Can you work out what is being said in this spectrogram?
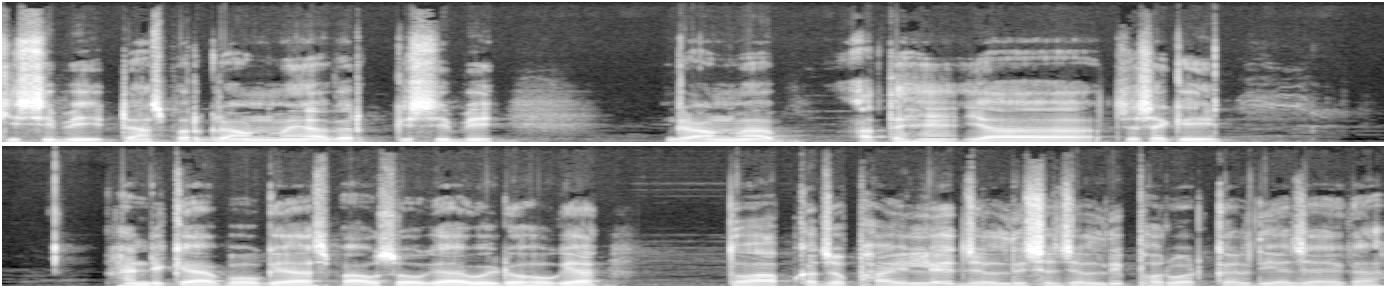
किसी भी ट्रांसफ़र ग्राउंड में, अगर किसी भी ग्राउंड में आप आते हैं, या जैसे कि हैंडीकैप हो गया स्पाउस हो गया विडो हो गया तो आपका जो फ़ाइल है जल्दी से जल्दी फॉरवर्ड कर दिया जाएगा।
